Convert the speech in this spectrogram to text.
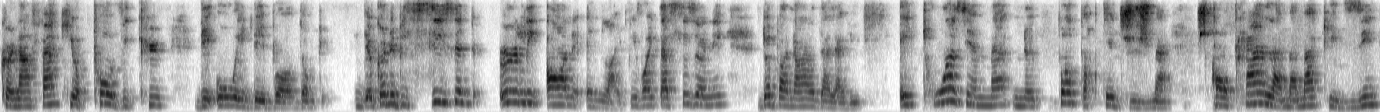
qu'un enfant qui n'a pas vécu des hauts et des bas. Donc, they're going to be seasoned early on in life. Ils vont être assaisonnés de bonheur dans la vie. Et troisièmement, ne pas porter de jugement. Je comprends la maman qui dit,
